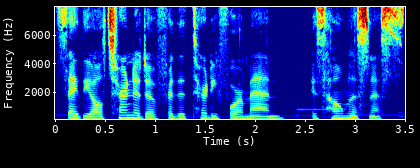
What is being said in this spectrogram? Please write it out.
say the alternative for the 34 men is homelessness.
